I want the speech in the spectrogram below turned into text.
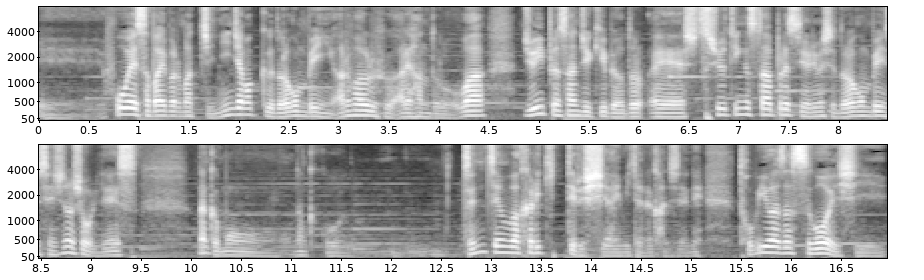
えー、4A サバイバルマッチ忍者マックドラゴンベインアルファウルフアレハンドロは11分39秒ド、えー、シューティングスタープレスによりましてドラゴンベイン選手の勝利です。なんかもうなんかこう全然分かりきってる試合みたいな感じでね、飛び技すごいし、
